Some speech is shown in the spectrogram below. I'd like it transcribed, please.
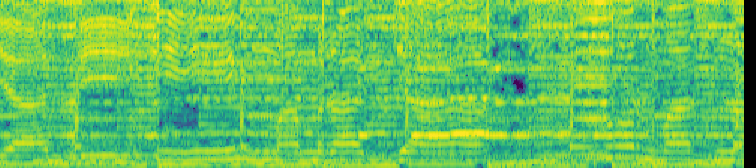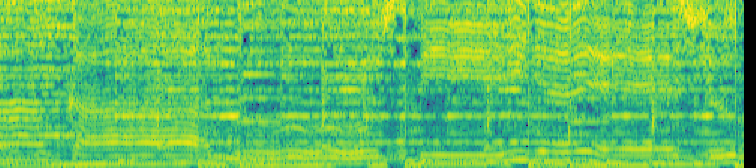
Jadi imam raja hormatna ka Gusti Yesus.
